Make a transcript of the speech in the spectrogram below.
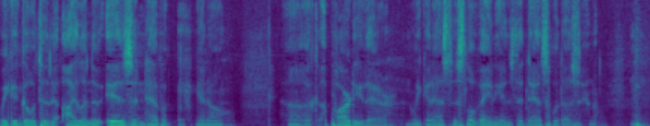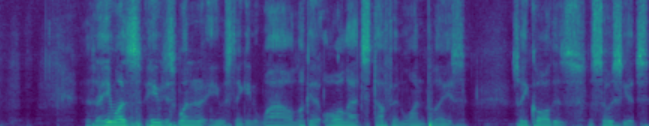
we could go to the island of Iz and have a, you know, uh, a party there. And we could ask the Slovenians to dance with us, you know. so he was, he just wanted, he was thinking, wow, look at all that stuff in one place. So he called his associates.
